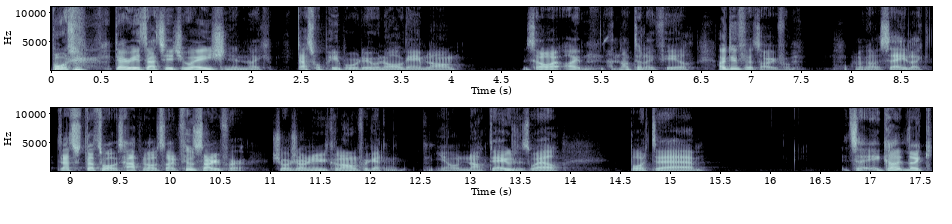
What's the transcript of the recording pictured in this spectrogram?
But there is that situation, and like that's what people were doing all game long. So I, I not that I feel I do feel sorry for him. What am I gonna say? Like that's that's what was happening all the time. I feel sorry for Georges-Henri Colombe for getting you know knocked out as well. But um it's a, it got like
